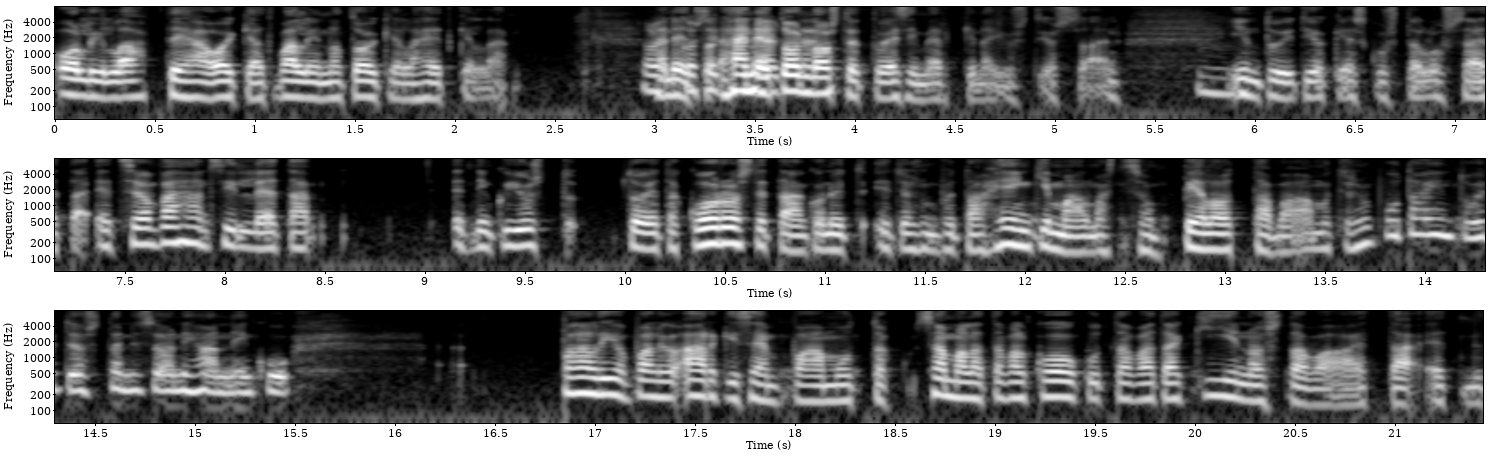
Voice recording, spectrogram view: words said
Ollilla tehdä oikeat valinnat oikealla hetkellä hänet, hänet mieltä... on nostettu esimerkkinä just jossain mm. intuitiokeskustelussa, että, että se on vähän silleen, että, että niin kuin just toi, että korostetaanko nyt, että jos me puhutaan henkimaailmasta, niin se on pelottavaa, mutta jos me puhutaan intuitiosta, niin se on ihan niin kuin paljon, paljon arkisempaa, mutta samalla tavalla koukuttavaa tai kiinnostavaa, että, että me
